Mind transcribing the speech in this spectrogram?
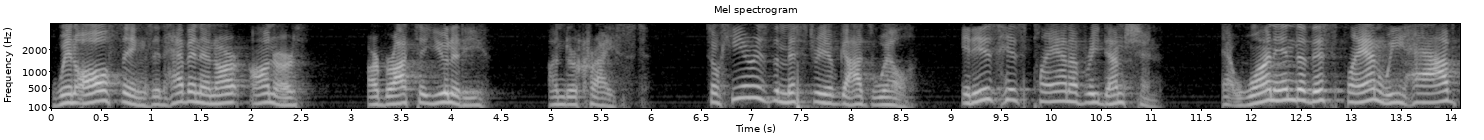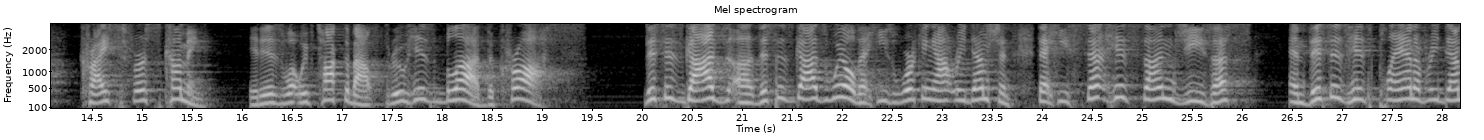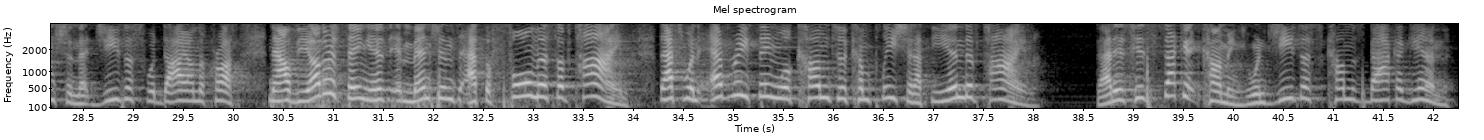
when all things in heaven and on earth are brought to unity under Christ. So here is the mystery of God's will. It is his plan of redemption. At one end of this plan, we have Christ's first coming. It is what we've talked about through his blood, the cross. This is God's, uh, this is God's will that he's working out redemption, that he sent his son Jesus, and this is his plan of redemption, that Jesus would die on the cross. Now, the other thing is, it mentions at the fullness of time. That's when everything will come to completion, at the end of time. That is his second coming, when Jesus comes back again.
